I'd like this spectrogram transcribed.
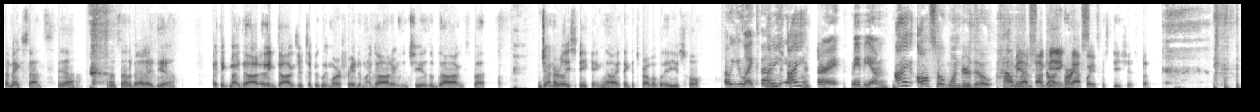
that makes sense. Yeah, that's not a bad idea. I think my dog. I think dogs are typically more afraid of my daughter than she is of dogs. But generally speaking, though, I think it's probably useful. Oh, you like that? I mean. I All right, maybe I'm. I also wonder though how I mean, I'm, much I'm dog being parks, halfway facetious, but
